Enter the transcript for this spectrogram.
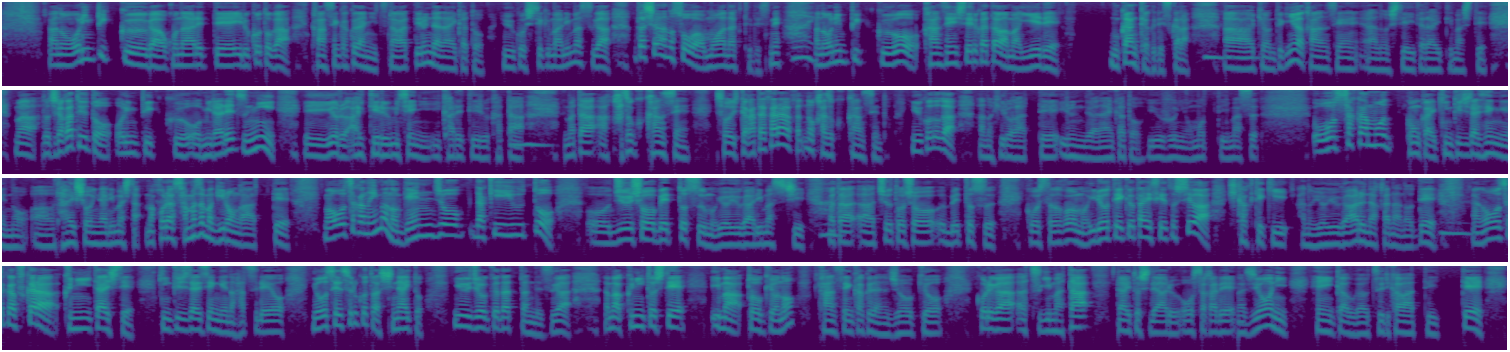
あのオリンピックが行われていることが感染拡大につながっているんではないかというご指摘もありますが、私はあのそうは思わなくてですね、はい、あのオリンピックを観戦している方はまあ家で無観客ですから、うん、あ基本的には観戦あのしていただいていまして、まあ、どちらかというと、オリンピックを見られずに、えー、夜空いている店に行かれている方、うん、また家族感染、そういった方からの家族感染ということがあの広がっているんではないかというふうに思っています。大阪も今回、緊急事態宣言の対象になりました。まあ、これは様々議論があって、まあ、大阪の今の現状だけ言うと、重症ベッド数も余裕がありますし、また中等症ベッド数、こうしたところもも医療提供体制としては比較的あの余裕がある中なので、うん、あの大阪府から国に対して緊急事態宣言の発令を要請することはしないという状況だったんですが、まあ、国として今、東京の感染拡大の状況、これが次また大都市である大阪で同じように変異株が移り変わっていって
